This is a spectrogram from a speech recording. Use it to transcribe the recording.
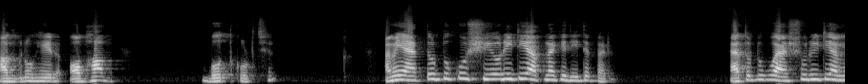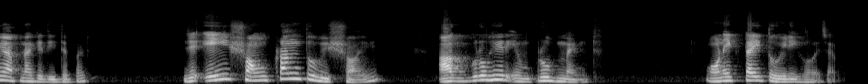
আগ্রহের অভাব বোধ করছেন। আমি এতটুকু শিওরিটি আপনাকে দিতে পারি, এতটুকু অ্যাসিউরিটি আমি আপনাকে দিতে পারি যে এই সংক্রান্ত বিষয়ে আগ্রহের ইমপ্রুভমেন্ট অনেকটাই তৈরি হয়ে যাবে।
